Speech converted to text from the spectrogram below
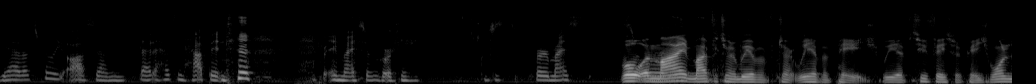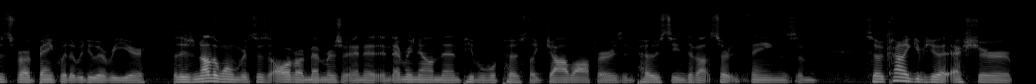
Yeah, that's really awesome. That hasn't happened in my sorority. Just for my. s- Well, in my my fraternity, we have a fraternity, we have a page. We have two Facebook pages. One is for our banquet that we do every year, but there's another one where it says all of our members are in it, and every now and then people will post like job offers and postings about certain things. And so it kind of gives you that extra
